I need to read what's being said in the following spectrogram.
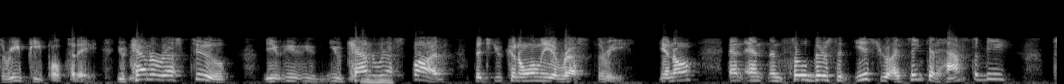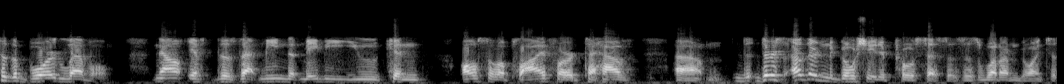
three people today. You can't arrest two. You, you, you can't mm-hmm. arrest five, but you can only arrest three, you know? And, and, and so there's an issue. I think it has to be to the board level. Now, if, does that mean that maybe you can also apply for, to have um, th- there's other negotiated processes, is what I'm going to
